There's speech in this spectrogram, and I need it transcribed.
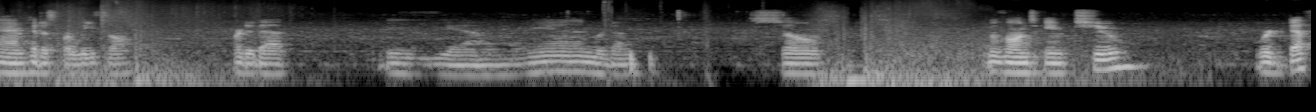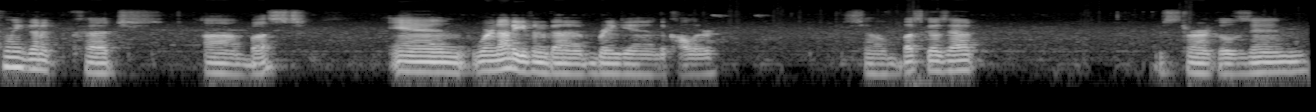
and hit us for lethal. Or do that. Yeah, and we're done. So, move on to game two. We're definitely gonna cut um, Bust, and we're not even gonna bring in the color. So, Bust goes out, Restore goes in.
